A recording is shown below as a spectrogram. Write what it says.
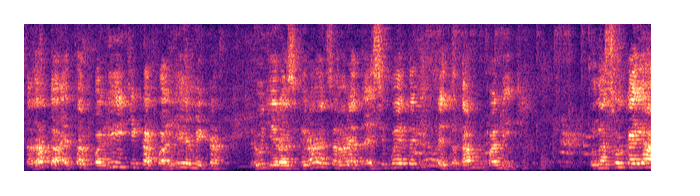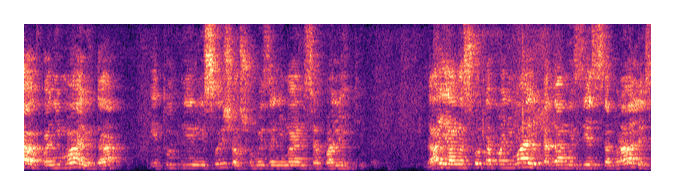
Тогда да, это политика, полемика, люди разбираются, говорят, а если бы это делали, тогда бы политика. Ну, насколько я понимаю, да, и тут не, не слышал, что мы занимаемся политикой. Да, я насколько понимаю, когда мы здесь собрались,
